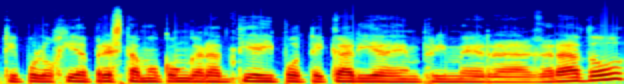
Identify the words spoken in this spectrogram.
tipología préstamo con garantía hipotecaria en primer grado.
